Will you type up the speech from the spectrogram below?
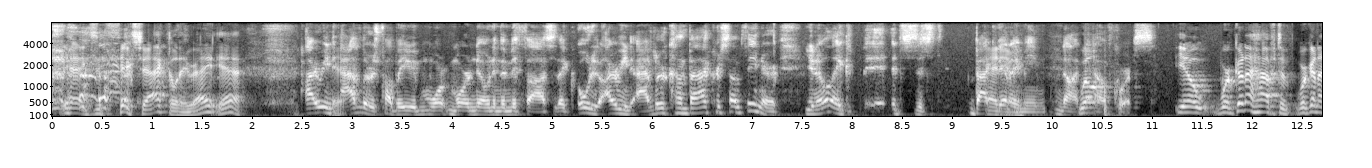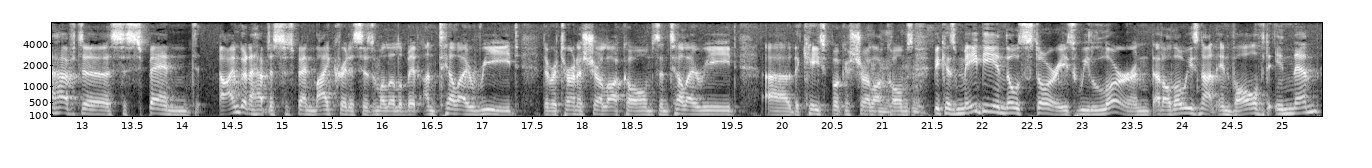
Yeah, ex- exactly, right? Yeah. Irene Adler is probably more more known in the mythos. Like, oh, did Irene Adler come back or something? Or you know, like it's just back then. I mean, not Well- now, of course. You know we're gonna have to we're gonna have to suspend i'm gonna have to suspend my criticism a little bit until i read the return of sherlock holmes until i read uh, the case book of sherlock holmes because maybe in those stories we learn that although he's not involved in them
